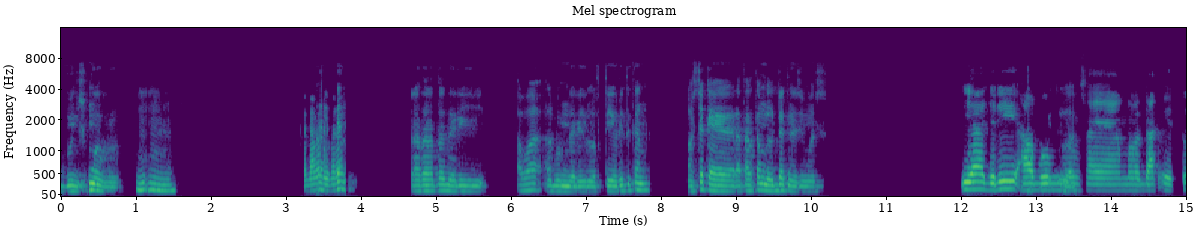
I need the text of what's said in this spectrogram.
booming semua, bro. mm-mm. kenapa gimana Rata-rata dari apa album dari Love Theory itu kan maksudnya kayak rata-rata meledak nggak sih, Mas? Iya, jadi album itulah. saya yang meledak itu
